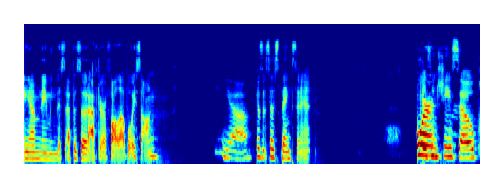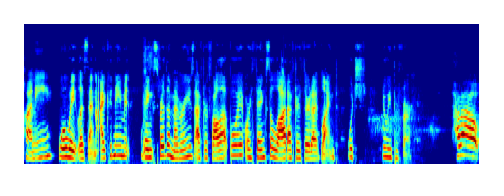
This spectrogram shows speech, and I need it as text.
am naming this episode after a Fall Out Boy song Yeah. because it says thanks in it. Or, Isn't she so punny? well, wait, listen. I could name it Thanks for the Memories after Fall Out Boy or Thanks a Lot after Third Eye Blind. Which do we prefer? How about?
